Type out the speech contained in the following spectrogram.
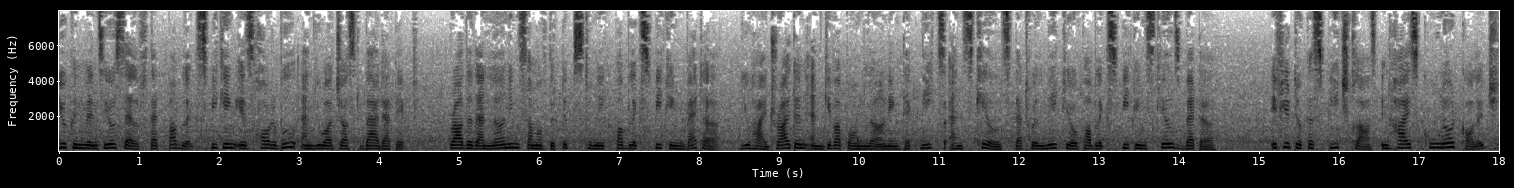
You convince yourself that public speaking is horrible and you are just bad at it. Rather than learning some of the tips to make public speaking better, you hide right in and give up on learning techniques and skills that will make your public speaking skills better. If you took a speech class in high school or college,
